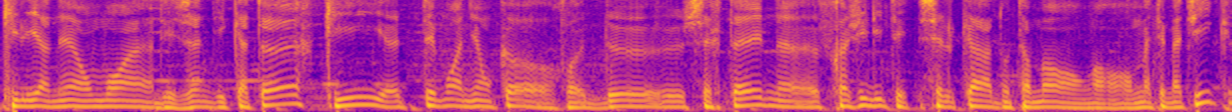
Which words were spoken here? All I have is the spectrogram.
qu'il y a néanmoins des indicateurs qui euh, témoignent encore de certaines euh, fragilités. C'est le cas notamment en mathématiques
